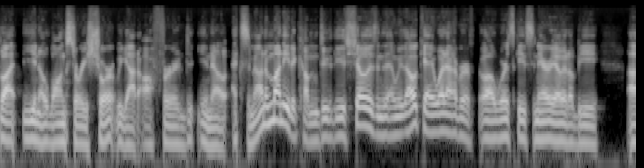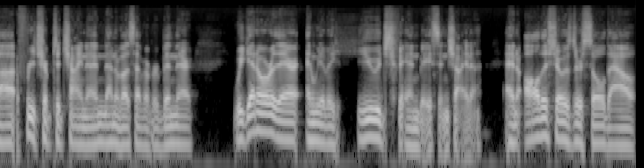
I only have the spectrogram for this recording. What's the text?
But you know, long story short, we got offered you know X amount of money to come do these shows, and then we okay, whatever. Well, worst case scenario, it'll be uh, a free trip to China, and none of us have ever been there. We get over there, and we have a huge fan base in China, and all the shows are sold out.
